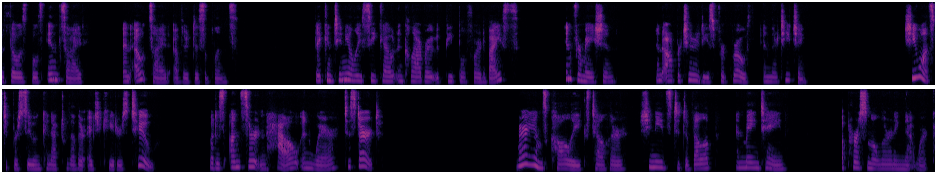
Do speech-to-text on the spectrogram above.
with those both inside and outside of their disciplines. They continually seek out and collaborate with people for advice, information, and opportunities for growth in their teaching. She wants to pursue and connect with other educators too, but is uncertain how and where to start. Miriam's colleagues tell her she needs to develop and maintain a personal learning network.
